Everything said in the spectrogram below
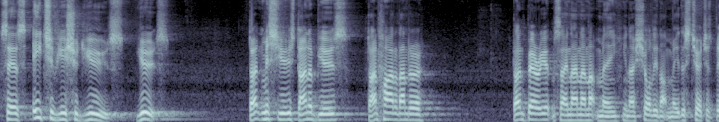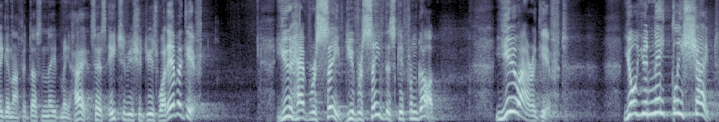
says each of you should use, use. Don't misuse, don't abuse, don't hide it under don't bury it and say, no, no, not me. You know, surely not me. This church is big enough. It doesn't need me. Hey, it says each of you should use whatever gift you have received. You've received this gift from God. You are a gift. You're uniquely shaped.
